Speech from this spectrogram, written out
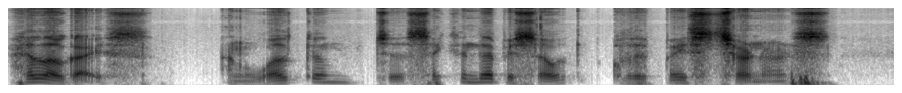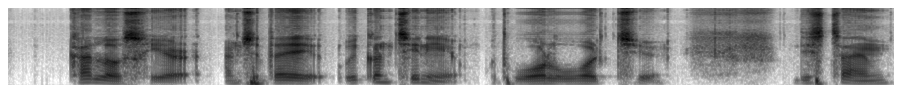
Hello guys, and welcome to the second episode of the Page Turners. Carlos here, and today we continue with World War II, this time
